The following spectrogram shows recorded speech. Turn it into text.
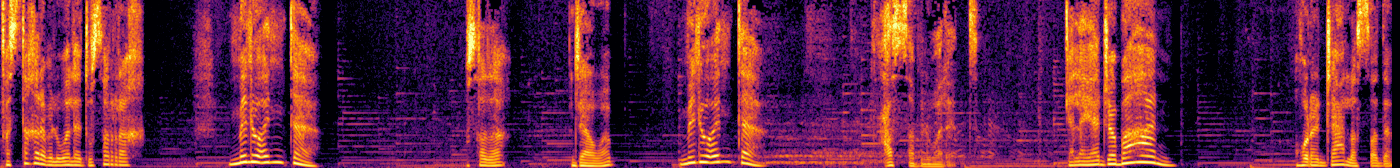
فاستغرب الولد وصرخ منو أنت؟ وصدى جاوب منو أنت؟ عصب الولد. قال له يا جبان. ورجع له الصدى.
